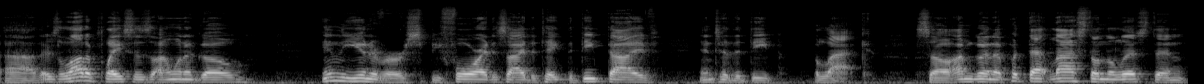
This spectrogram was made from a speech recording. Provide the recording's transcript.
Uh, there's a lot of places I want to go in the universe before I decide to take the deep dive into the deep black. So I'm going to put that last on the list and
